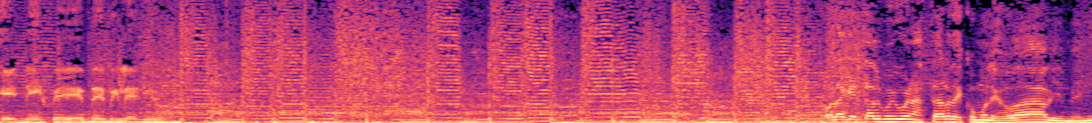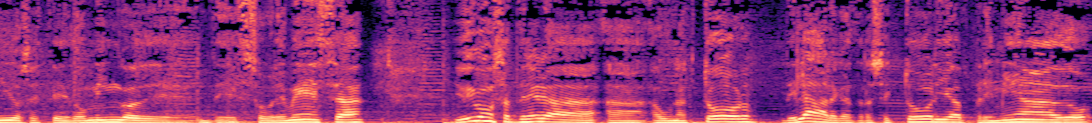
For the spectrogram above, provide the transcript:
en FM Millennium. Hola, ¿qué tal? Muy buenas tardes, ¿cómo les va? Bienvenidos a este domingo de, de sobremesa. Y hoy vamos a tener a, un actor de larga trayectoria, premiado,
